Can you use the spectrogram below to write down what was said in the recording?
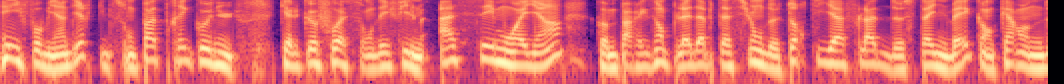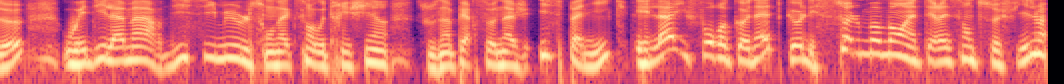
mais il faut bien dire qu'ils ne sont pas très connus. Quelquefois, ce sont des films assez moyens, comme par exemple l'adaptation de Tortilla Flat de Steinbeck en 42, où Eddie Lamar dissimule son accent autrichien sous un personnage hispanique. Et là, il faut reconnaître que les seuls moments intéressants de ce film,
